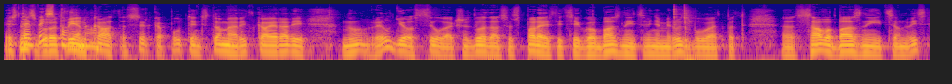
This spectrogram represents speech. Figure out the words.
Es nesaprotu, vienu, kā tas ir, ka Putins tomēr ir arī nu, reliģijos cilvēks. Viņš dodas uz pareizticīgo baznīcu, viņam ir uzbūvēta pat uh, sava baznīca un viss.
